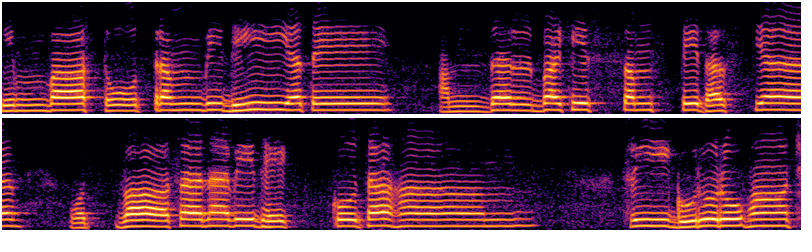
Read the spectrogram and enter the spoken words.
किं वा स्तोत्रं विधीयते? अन्तर्बहिः संस्थितस्य उद्वासनविधिः कुतः श्रीगुरुरुवाच।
